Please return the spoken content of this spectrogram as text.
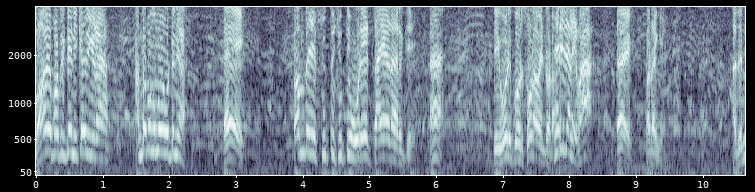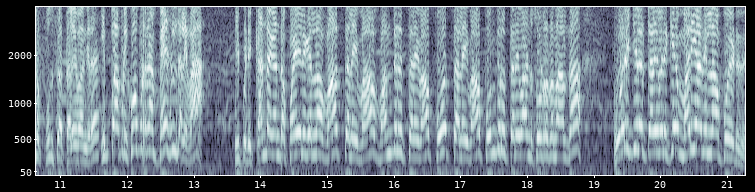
வாய பாத்துக்கிட்டே நிக்காதீங்கடா. அந்த பக்கம் போய் விட்டுங்க ஏய் தந்தையை சுத்தி சுத்தி ஒரே டயர்டா இருக்கு. நீ ஓடி போய் சோடா வாங்கிட்டு சரி தலைவா. ஏய் வாடாங்க அது என்ன புதுசா தலைவாங்கிற? இப்ப அப்படி கூப்பிடுறேன் பேசணும் தலைவா. இப்படி கண்ட கண்ட பயலுகள்லாம் வா தலைவா வந்திரு தலைவா போ தலைவா பொந்துரு தலைவான்னு சொல்றதுனால தான் ஒரிஜினல் தலைவனுக்கே மரியாதை இல்லாம போயிடுது.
